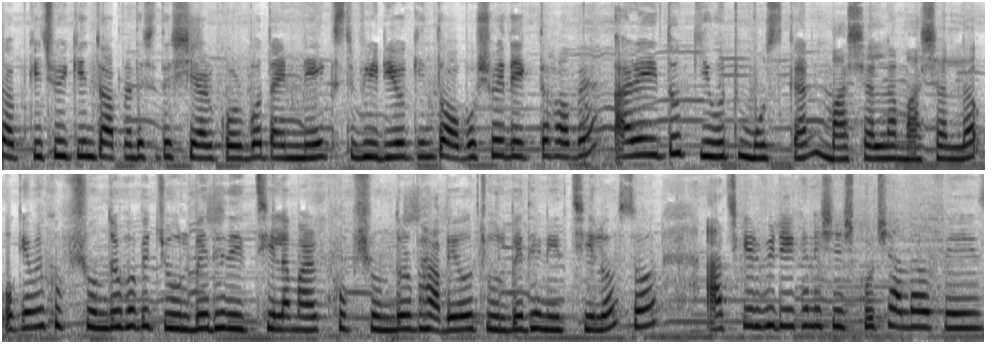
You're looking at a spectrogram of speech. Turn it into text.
সব কিছুই কিন্তু আপনাদের সাথে শেয়ার করব। তাই নেক্সট ভিডিও কিন্তু অবশ্যই দেখতে হবে। আর এই তো কিউট মুস্কান মাসাল্লাহ মাসাল্লাহ ওকে আমি খুব সুন্দরভাবে চুল বেঁধে দিচ্ছিলাম আর খুব সুন্দরভাবেও চুল বেঁধে নিচ্ছিল। সো আজকের ভিডিও এখানে শেষ করছি। আল্লাহ হাফেজ।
